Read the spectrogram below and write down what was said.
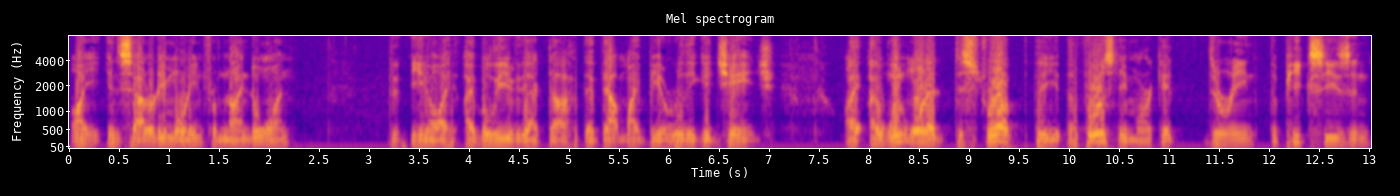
on, in Saturday morning from 9 to 1, you know, I, I believe that, uh, that that might be a really good change. I, I wouldn't want to disrupt the, the Thursday market during the peak season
